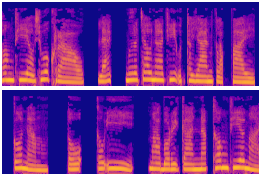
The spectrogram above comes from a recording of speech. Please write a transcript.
ท่องเที่ยวชั่วคราว และเมื่อเจ้าหน้าที่อุทยานกลับไป ก็นำโต๊ะ เก้าอี้ มาบริการนักท่องเที่ยวใหม่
